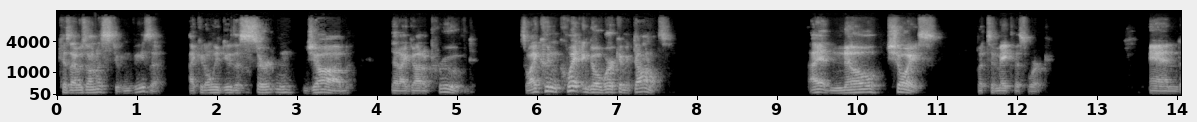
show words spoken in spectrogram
because I was on a student visa. I could only do the certain job that I got approved. So I couldn't quit and go work at McDonald's. I had no choice but to make this work. And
